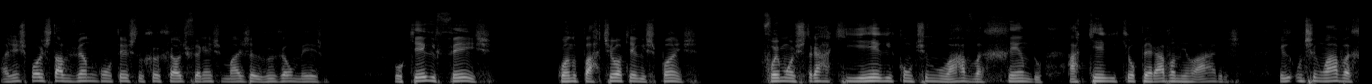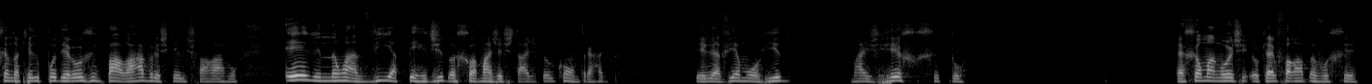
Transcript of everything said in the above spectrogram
A gente pode estar vivendo um contexto social diferente, mas Jesus é o mesmo. O que ele fez quando partiu aqueles pães foi mostrar que ele continuava sendo aquele que operava milagres. Ele continuava sendo aquele poderoso em palavras que eles falavam. Ele não havia perdido a sua majestade, pelo contrário ele havia morrido, mas ressuscitou. Essa é uma noite, eu quero falar para você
